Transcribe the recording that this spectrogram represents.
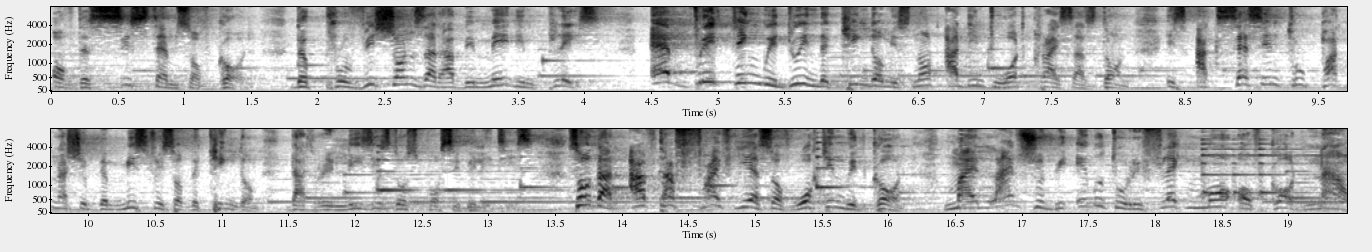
of the systems of God the provisions that have been made in place Everything we do in the kingdom is not adding to what Christ has done. It's accessing through partnership the mysteries of the kingdom that releases those possibilities. So that after five years of walking with God, my life should be able to reflect more of God now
